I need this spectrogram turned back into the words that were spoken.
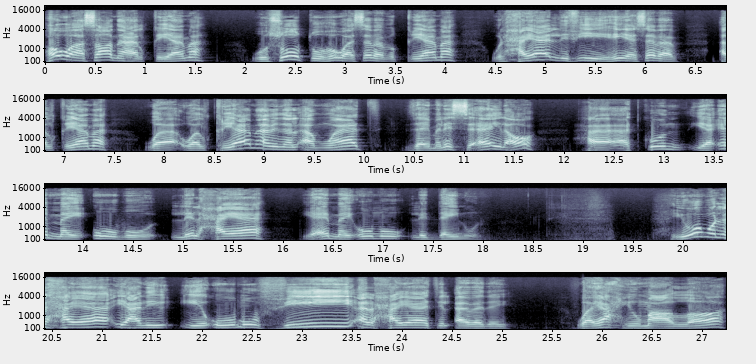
هو صانع القيامة وصوته هو سبب القيامة والحياة اللي فيه هي سبب القيامة والقيامة من الأموات زي ما لسه قايل أهو هتكون يا إما يقوموا للحياة يا إما يقوموا للدينون يقوموا للحياة يعني يقوموا في الحياة الأبدية ويحيوا مع الله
